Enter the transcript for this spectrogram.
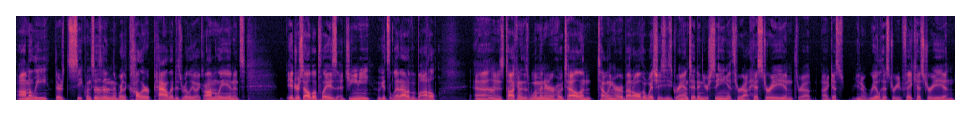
Amelie. There's sequences in where the color palette is really like Amelie, and it's Idris Elba plays a genie who gets let out of a bottle uh, and is talking to this woman in her hotel and telling her about all the wishes he's granted. And you're seeing it throughout history and throughout, I guess, you know, real history and fake history and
